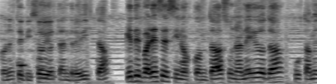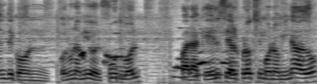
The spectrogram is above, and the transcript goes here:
con este episodio, esta entrevista, ¿qué te parece si nos contás una anécdota justamente con, con un amigo del fútbol para que él sea el próximo nominado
